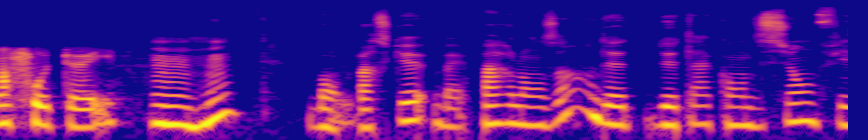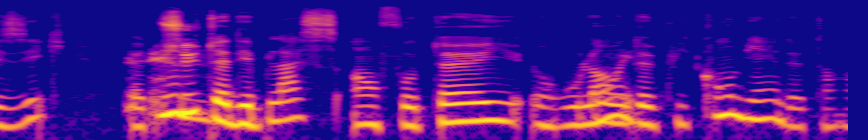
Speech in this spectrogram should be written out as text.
en fauteuil. Mm-hmm. Bon, parce que, ben, parlons-en de, ta condition physique. Euh, tu te déplaces en fauteuil roulant depuis combien de temps?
